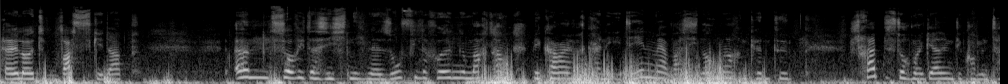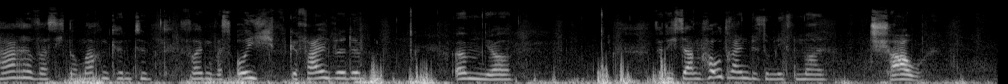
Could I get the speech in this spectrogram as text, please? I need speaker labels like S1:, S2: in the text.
S1: Hey Leute, was geht ab? Ähm, sorry, dass ich nicht mehr so viele Folgen gemacht habe. Mir kamen einfach keine Ideen mehr, was ich noch machen könnte. Schreibt es doch mal gerne in die Kommentare, was ich noch machen könnte. Folgen, was euch gefallen würde. Ähm, ja. Würde ich sagen, haut rein, bis zum nächsten Mal. Ciao.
